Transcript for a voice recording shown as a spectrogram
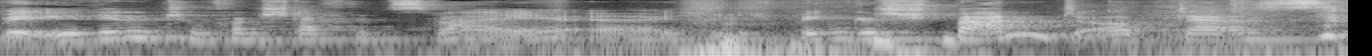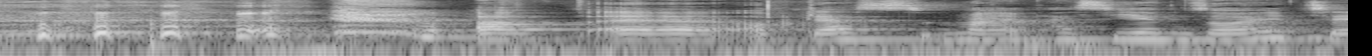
Ihr redet schon von Staffel 2. Äh, ich, ich bin gespannt, ob das, ob, äh, ob das mal passieren sollte.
